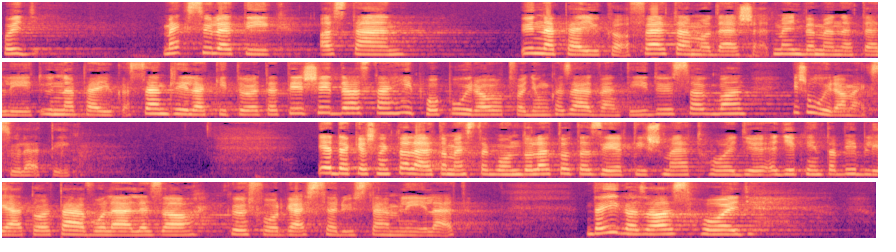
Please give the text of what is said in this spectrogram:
hogy megszületik, aztán ünnepeljük a feltámadását, mennybe menetelét, ünnepeljük a Szentlélek kitöltetését, de aztán hip-hop újra ott vagyunk az adventi időszakban, és újra megszületik. Érdekesnek találtam ezt a gondolatot azért is, mert hogy egyébként a Bibliától távol áll ez a körforgásszerű szemlélet. De igaz az, hogy,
